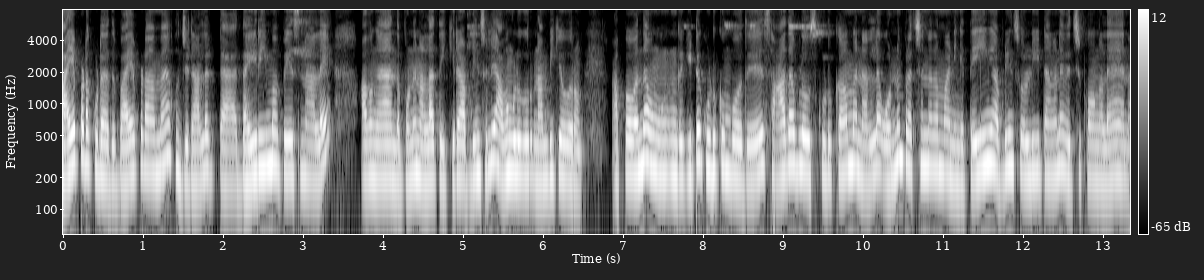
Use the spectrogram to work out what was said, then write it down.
பயப்படக்கூடாது. பயப்படாமல் கொஞ்சம் நல்ல த தைரியமாக பேசினாலே அவங்க அந்த பொண்ணு நல்லா தைக்கிறா அப்படின்னு சொல்லி அவங்களுக்கு ஒரு நம்பிக்கை வரும். அப்போ வந்து அவங்க உங்ககிட்ட கொடுக்கும்போது சாதா ப்ளவுஸ் கொடுக்காம நல்ல ஒன்றும் பிரச்சனை இல்லைம்மா நீங்கள் தேய்ங்க அப்படின்னு சொல்லிட்டாங்கன்னு வச்சுக்கோங்களேன்.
